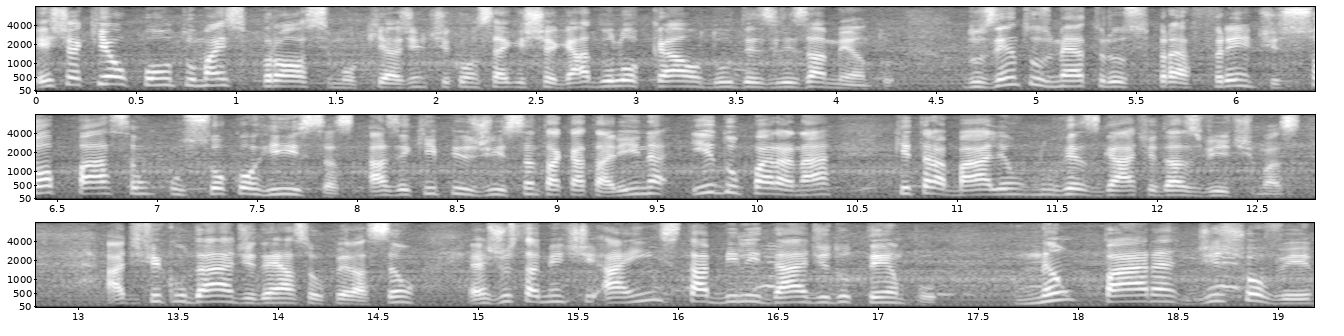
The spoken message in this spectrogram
Este aqui é o ponto mais próximo que a gente consegue chegar do local do deslizamento. 200 metros para frente só passam os socorristas, as equipes de Santa Catarina e do Paraná que trabalham no resgate das vítimas. A dificuldade dessa operação é justamente a instabilidade do tempo. Não para de chover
